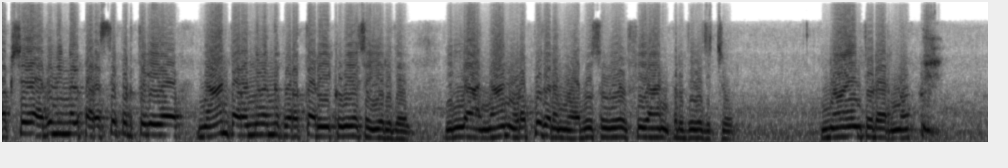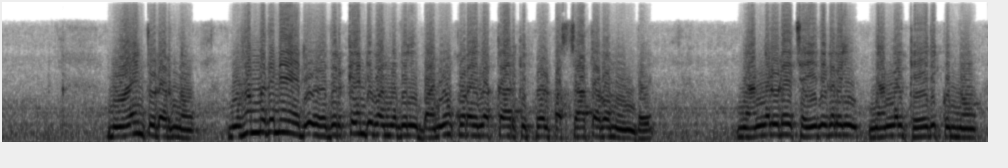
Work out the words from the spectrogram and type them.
പക്ഷേ അത് നിങ്ങൾ പരസ്യപ്പെടുത്തുകയോ ഞാൻ പറഞ്ഞുവെന്ന് പുറത്തറിയിക്കുകയോ ചെയ്യരുത്. ഇല്ല ഞാൻ ഉറപ്പു തരുന്നു അബു സുഫിയാൻ പ്രതിവചിച്ചു. ന്യായം തുടർന്നു. ന്യായം തുടർന്നു. മുഹമ്മദിനെ എതി- എതിർക്കേണ്ടി വന്നതിൽ ബനു കുറൈവക്കാർക്ക് ഇപ്പോൾ പശ്ചാത്താപമുണ്ട്. ഞങ്ങളുടെ ചെയ്തികളിൽ ഞങ്ങൾ ഖേദിക്കുന്നു.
